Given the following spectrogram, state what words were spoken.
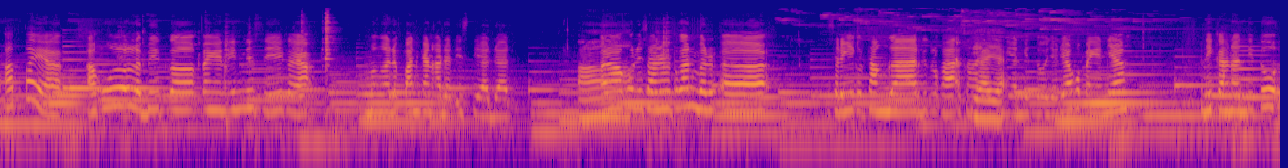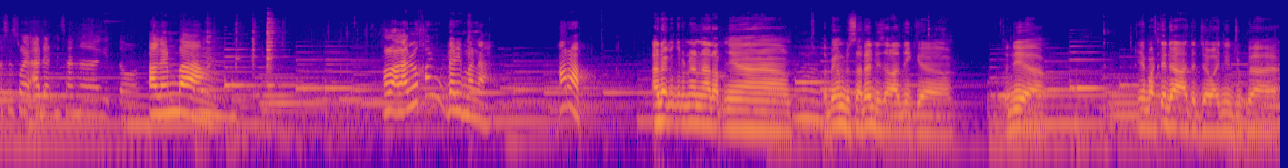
Apa ya? Aku lebih ke pengen ini sih kayak mengedepankan adat istiadat. Karena aku di sana tuh kan ber- eh, sering ikut sanggar gitu loh kak, sanggar Iya, iya. kesenian gitu. Jadi aku pengennya nikah nanti tuh sesuai adat di sana gitu. Palembang. Hmm. Kalau Aladu kan dari mana? Arab. Ada keturunan Arabnya, Hmm. tapi yang besarnya di Salatiga. Jadi ya, ya pasti ada ada Jawanya juga.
